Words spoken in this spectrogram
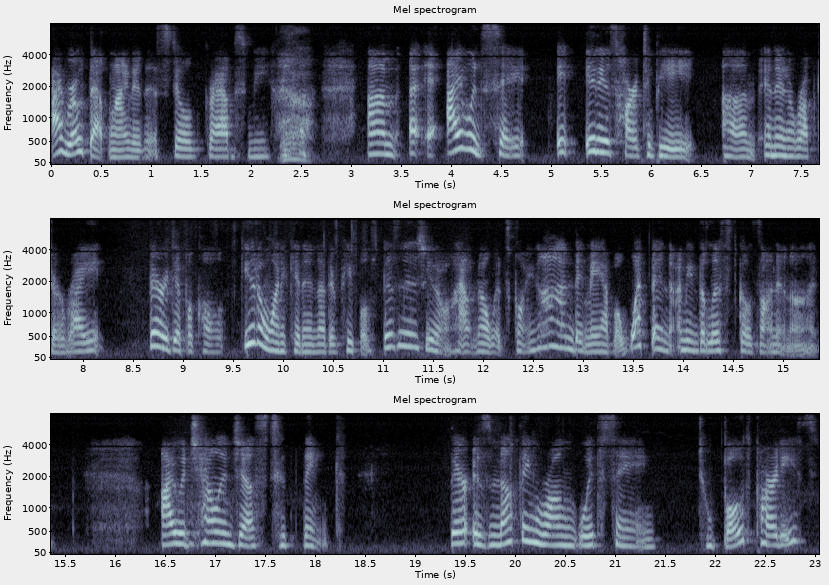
I wrote that line and it still grabs me. Yeah. um, I, I, would say it, it is hard to be um, an interrupter, right? Very difficult. You don't want to get in other people's business. You don't know what's going on. They may have a weapon. I mean, the list goes on and on. I would challenge us to think there is nothing wrong with saying to both parties,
